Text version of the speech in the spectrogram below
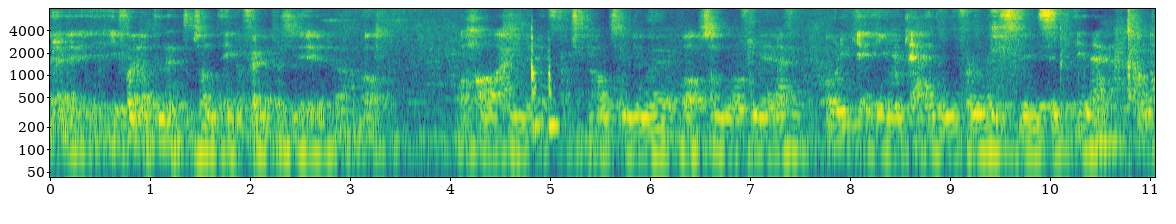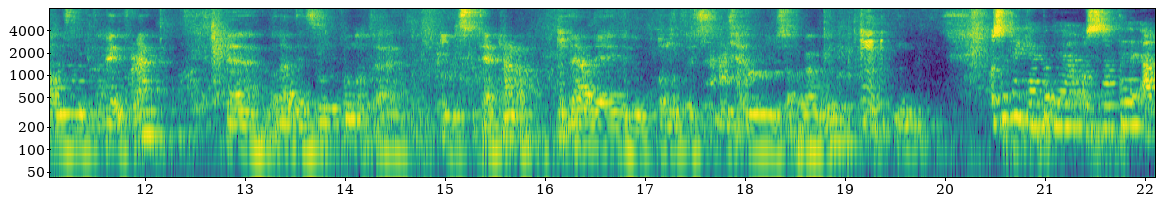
eh, I forhold til nettopp sånne ting, å følge prosedyrer og, og ha en beredskapsplan som du må gjøre på, som må fungere. Og hvor det ikke egentlig er rom for noe menneskelig sikt i det. Man kan liksom ikke ta høyde for det. Eh, og det er det som på en måte blir diskutert her. da. Det er det du på en måte kjenner lyset på gangen. Mm. Og så tenker jeg på det også at, det, at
